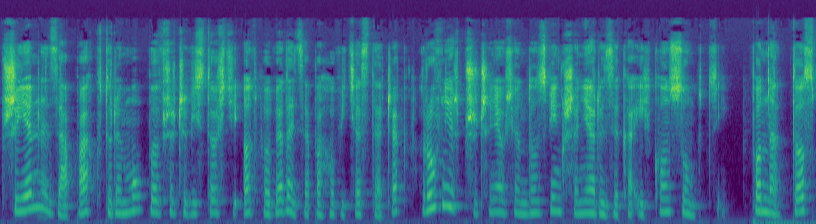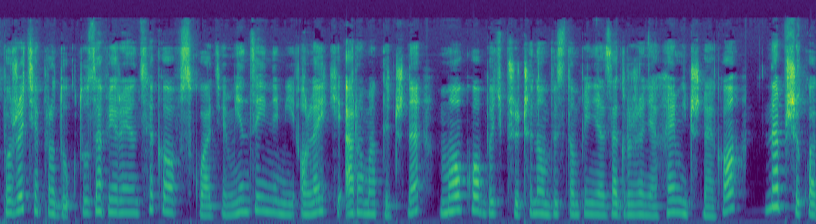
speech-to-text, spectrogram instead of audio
Przyjemny zapach, który mógłby w rzeczywistości odpowiadać zapachowi ciasteczek, również przyczyniał się do zwiększenia ryzyka ich konsumpcji. Ponadto spożycie produktu zawierającego w składzie m.in. olejki aromatyczne mogło być przyczyną wystąpienia zagrożenia chemicznego, np.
